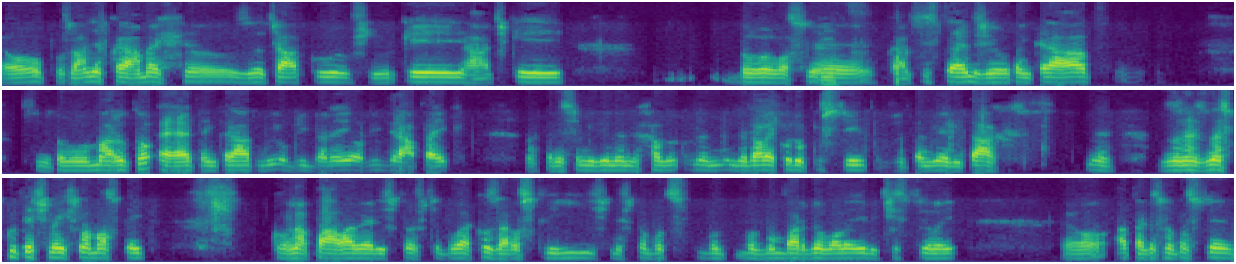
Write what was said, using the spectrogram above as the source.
jo, pořádně v krámech eh, z začátku šňůrky, háčky, byl vlastně kart systém, že jo, tenkrát, myslím, to byl Maruto E, tenkrát můj oblíbený orlý drápek, na který jsem nikdy nenechal, ne, nedal jako dopustit, protože ten mě vytáhl ne, z neskutečných šlamastik, korna pálavě, když to ještě bylo jako zarostlý, než to od, od, odbombardovali, vyčistili. Jo, a tak jsme prostě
